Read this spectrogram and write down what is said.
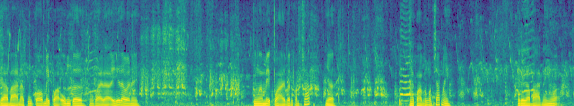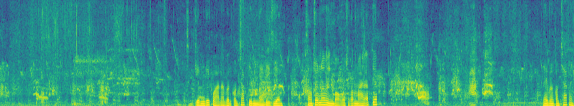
Gà bà là cũng có mấy quả ung cơ, không phải là ấy hết đâu này. Nhưng mà mấy quả vẫn còn chắc, nhờ. Hai quả vẫn còn chắc này. Đây là gà bà này anh ạ. Kiếm cái quả nào vẫn còn chắc thì mình để riêng. Xong trong nữa mình bỏ vào cho con mái ấp tiếp. Này vẫn còn chắc này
